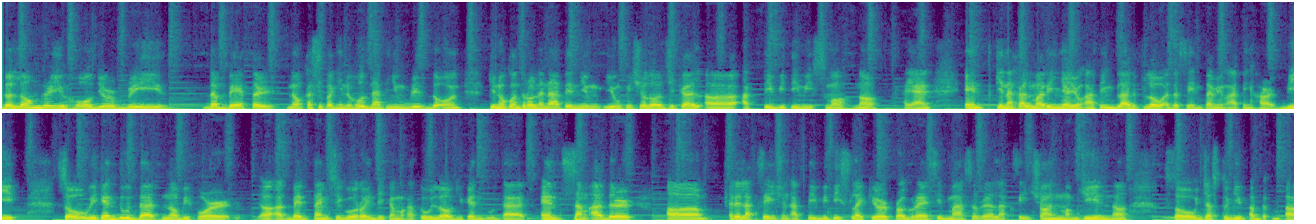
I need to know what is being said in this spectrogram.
The longer you hold your breath, the better, no? Kasi pag hinuhold natin yung breath doon, kinokontrol na natin yung yung physiological uh, activity mismo, no? Ayan. And kinakalma rin niya yung ating blood flow at the same time yung ating heartbeat. So we can do that no before uh, at bedtime siguro hindi ka makatulog, you can do that. And some other um, relaxation activities like your progressive muscle relaxation, Ma'am Jill, no? So just to give a, a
